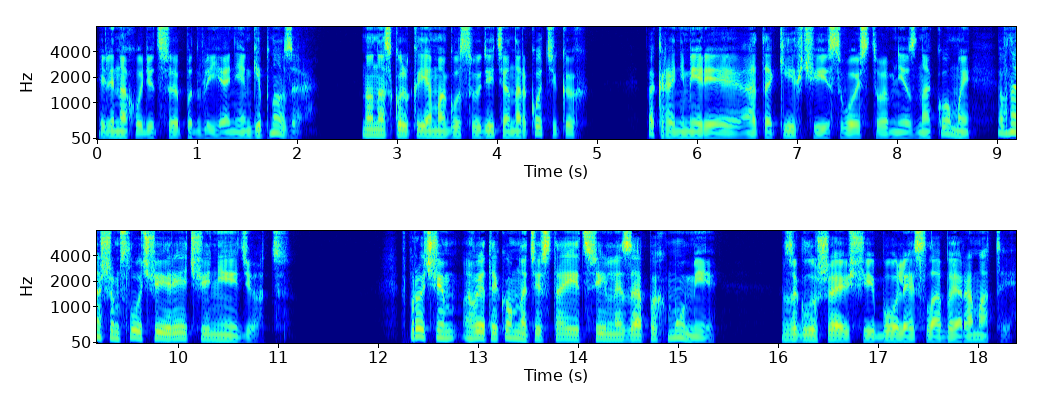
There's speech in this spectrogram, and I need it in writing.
или находится под влиянием гипноза. Но насколько я могу судить о наркотиках, по крайней мере, о таких, чьи свойства мне знакомы, в нашем случае речи не идет. Впрочем, в этой комнате стоит сильный запах мумии, заглушающий более слабые ароматы.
